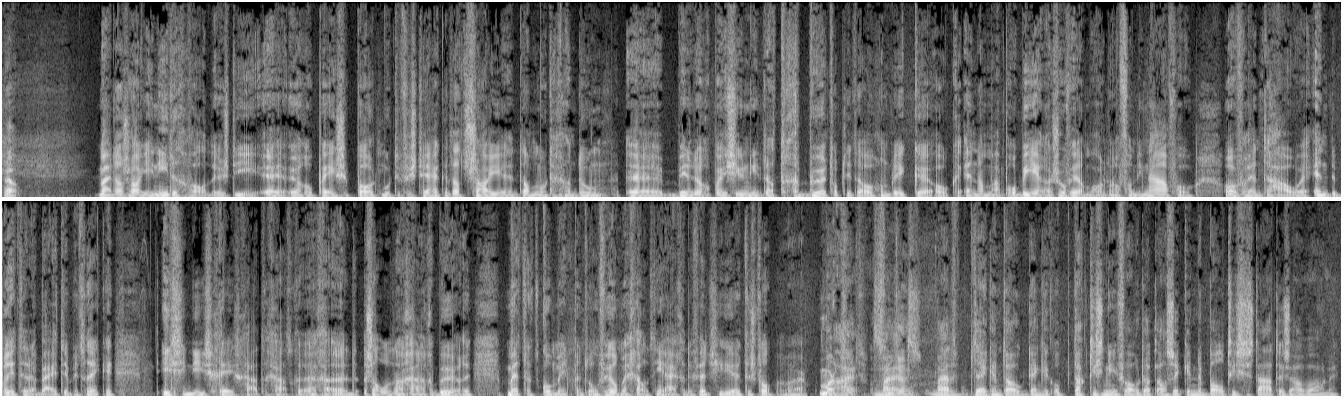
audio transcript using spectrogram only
Ja. Maar dan zou je in ieder geval dus die eh, Europese poot moeten versterken. Dat zou je dan moeten gaan doen eh, binnen de Europese Unie. Dat gebeurt op dit ogenblik eh, ook. En dan maar proberen zoveel mogelijk nog van die NAVO overeind te houden... en de Britten daarbij te betrekken. Iets in die geest gaat, gaat, ga- zal er dan gaan gebeuren... met het commitment om veel meer geld in je eigen defensie te stoppen. Maar, Maar, maar, het, maar het betekent ook, denk ik, op tactisch niveau... dat als ik in de Baltische Staten zou wonen...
